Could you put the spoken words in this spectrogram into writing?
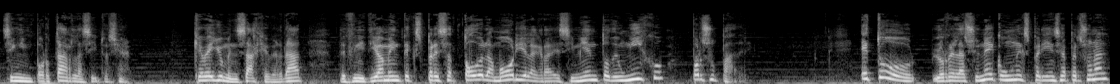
sin importar la situación. Qué bello mensaje, ¿verdad? Definitivamente expresa todo el amor y el agradecimiento de un hijo por su padre. Esto lo relacioné con una experiencia personal.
